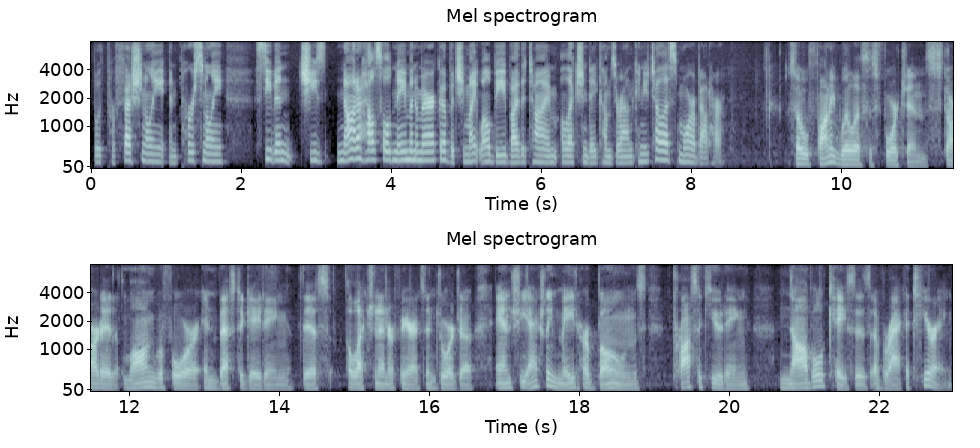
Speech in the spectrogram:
both professionally and personally. Stephen, she's not a household name in America, but she might well be by the time election day comes around. Can you tell us more about her? So, Fani Willis's fortunes started long before investigating this election interference in Georgia, and she actually made her bones prosecuting novel cases of racketeering.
